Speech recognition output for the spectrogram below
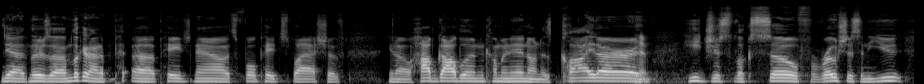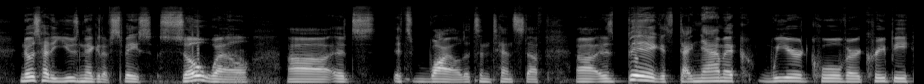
Yeah, there's a, I'm looking at a p- uh, page now. It's full page splash of you know Hobgoblin coming in on his glider, and Yep. He just looks so ferocious, and he u- knows how to use negative space so well. Uh, it's it's wild. It's intense stuff. Uh, it is big. It's dynamic, weird, cool, very creepy.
